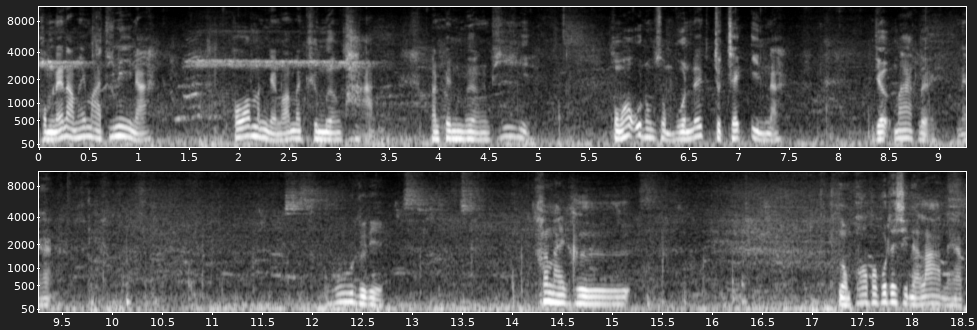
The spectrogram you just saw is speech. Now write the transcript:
ผมแนะนำให้มาที่นี่นะ ราะว่ามันอย่างน้อยมันคือเมืองผ่าน มันเป็นเมืองที่ ผมว่าอุดมสมบูรณ์ด้วยจุดเช็คอินนะ เยอะมากเลยนะฮะโอ้ดูดิ ข้างในคือ หลวงพ่อพระพุทธชินราชนะครับ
